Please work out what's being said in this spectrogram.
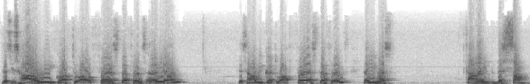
this is how we got to our first difference early on. This is how we got to our first difference. Now you must find the sum.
